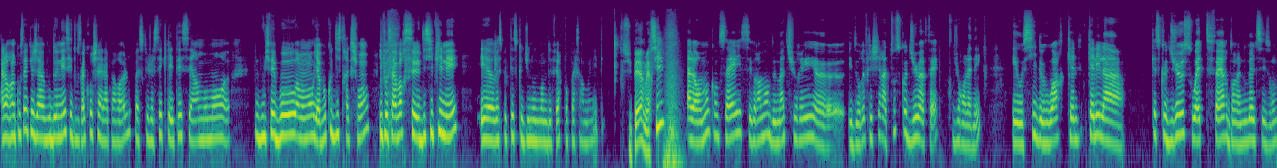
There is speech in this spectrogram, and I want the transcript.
Alors, un conseil que j'ai à vous donner, c'est de vous accrocher à la parole, parce que je sais que l'été, c'est un moment euh, où il fait beau, un moment où il y a beaucoup de distractions. Il faut savoir se discipliner et euh, respecter ce que Dieu nous demande de faire pour passer un bon été. Super. Merci. Alors, mon conseil, c'est vraiment de maturer euh, et de réfléchir à tout ce que Dieu a fait durant l'année et aussi de voir quelle, quelle est la, qu'est-ce que Dieu souhaite faire dans la nouvelle saison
